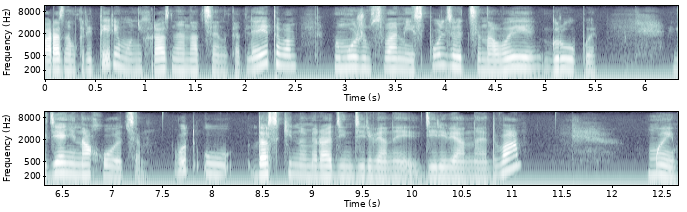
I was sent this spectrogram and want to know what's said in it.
по разным критериям у них разная наценка. Для этого мы можем с вами использовать ценовые группы. Где они находятся? Вот у доски номер один деревянная, деревянная 2 мы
